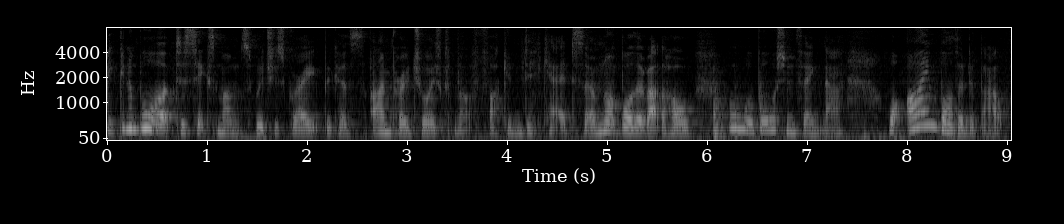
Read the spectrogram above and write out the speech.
you can abort up to six months, which is great because I'm pro-choice because I'm not a fucking dickhead. So I'm not bothered about the whole oh abortion thing now. What I'm bothered about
